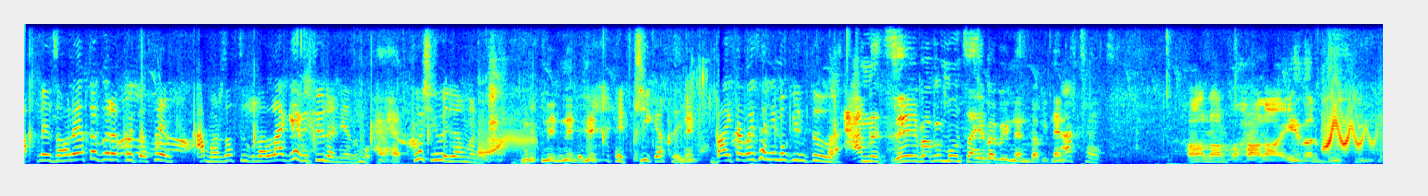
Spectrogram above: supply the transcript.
আপনি যখন এত করে কইতাছেন আমার যতগুলো লাগে আমি তুলে নিয়ে যাব। খুশি হইলাম মানে। ঠিক আছে। বাইসা বাইসা নিবো কিন্তু। আপনি যেভাবে মন চায় সেভাবেই নেন ভাবি নেন। আচ্ছা আচ্ছা। হালার হালা এবার বুঝলি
